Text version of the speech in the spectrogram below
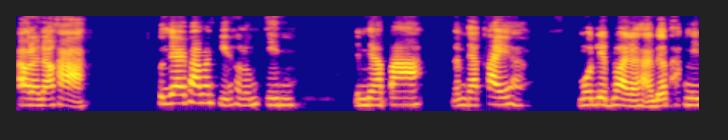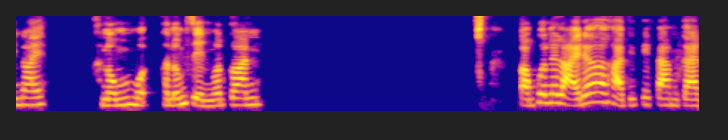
เอาแล้วนะค่ะ คุณยายพามากินขนมจีนน้ำยาปลาน้ำยาไก่ค่ะ หมดเรียบร้อยแล้วค่ะเดี๋ยวพักนิดหน่อย ขนมหมดขนมเส้นหมดก่อนขอบคุณหลาย ๆ เด้อค่ะที่ติดตามกัน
